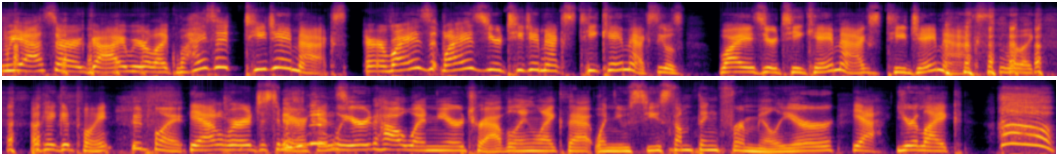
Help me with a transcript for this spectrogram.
we asked our guy, we were like, why is it TJ Maxx? Or why is it why is your TJ Maxx TK Maxx? He goes, Why is your TK Maxx TJ Maxx? And we're like, Okay, good point. Good point. Yeah, we're just Isn't Americans. it weird how when you're traveling like that, when you see something familiar, Yeah. you're like, oh,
